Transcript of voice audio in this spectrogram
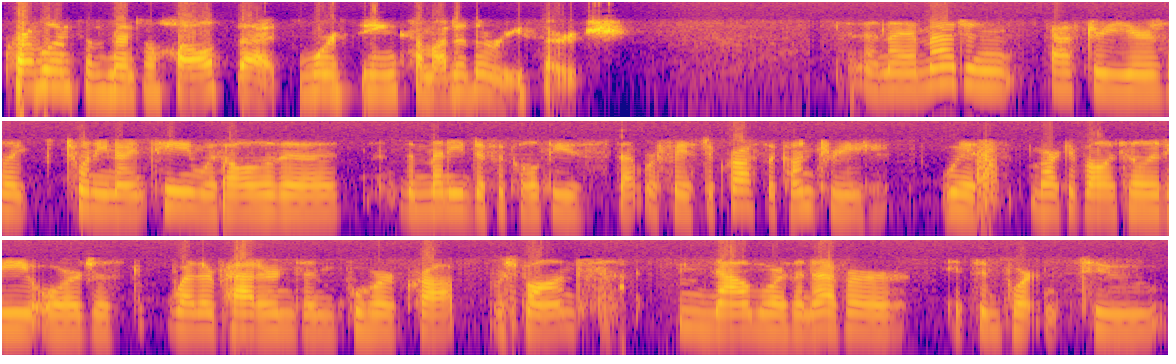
prevalence of mental health that we're seeing come out of the research. And I imagine after years like 2019, with all of the, the many difficulties that were faced across the country with market volatility or just weather patterns and poor crop response, now more than ever, it's important to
